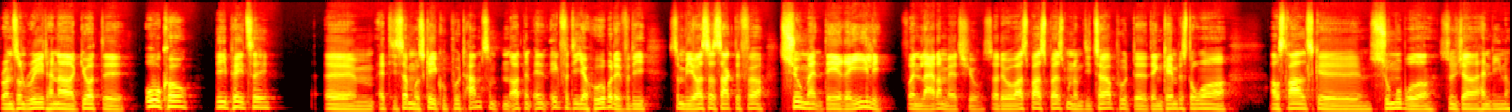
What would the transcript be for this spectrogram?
Bronson Reed, han har gjort det OK lige pt., øhm, at de så måske kunne putte ham som den 8. Ikke fordi jeg håber det, fordi som vi også har sagt det før, syv mand, det er rigeligt for en ladder match jo. Så det var også bare et spørgsmål, om de tør at putte øh, den kæmpe store australske sumobrødre, synes jeg, han ligner.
